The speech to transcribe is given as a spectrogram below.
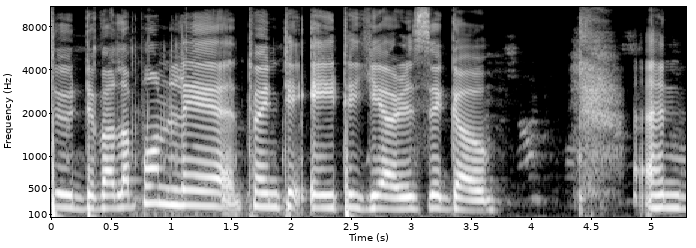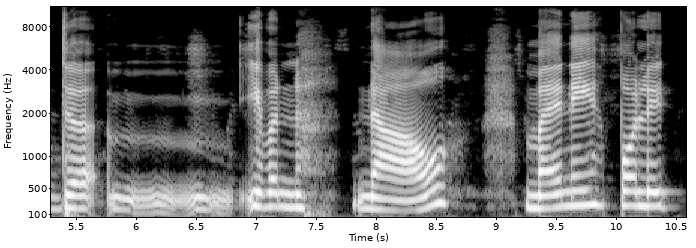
to develop only 28 years ago. And uh, mm, even now, many politicians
